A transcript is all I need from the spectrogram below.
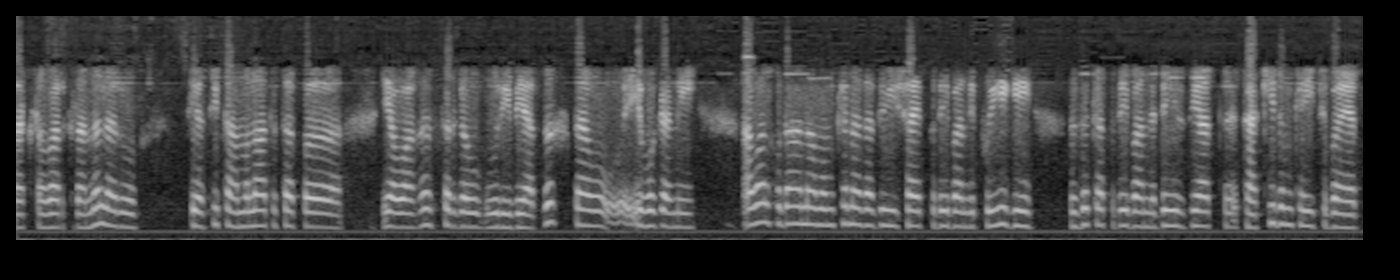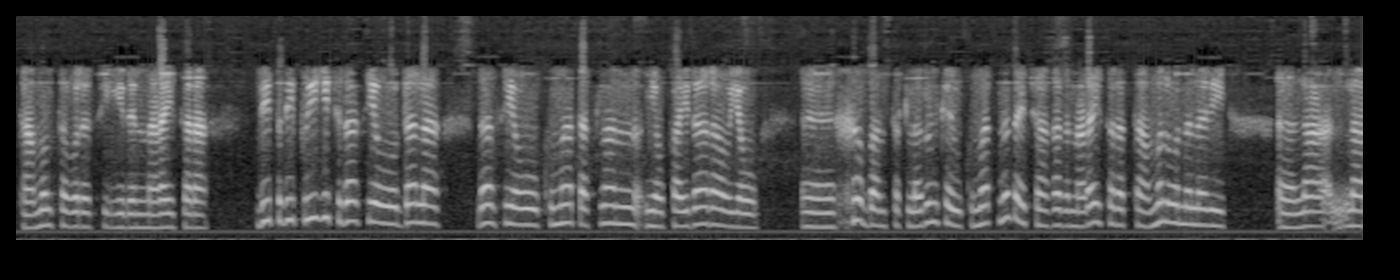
راکړه ورکړه نه لرو سیاسي تعاملات ته په یو هغه سترګه وګوري بیا ارزښت یې وګڼي اول خدا نه ممکنه ده دوی شاید په دې باندې پویږي ځکه په دې باندې ډیر زیات تاکید هم کوي چې باید تعامل ته ورسیږي د نړۍ سره دی په دې پوهیږي چې داسې یو ډله داسې یو حکومت اصلا یو پایدار او یو ښه بنسټ لرونکی حکومت نه دی چې هغه د نړۍ سره تعامل ونه لري لا لا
